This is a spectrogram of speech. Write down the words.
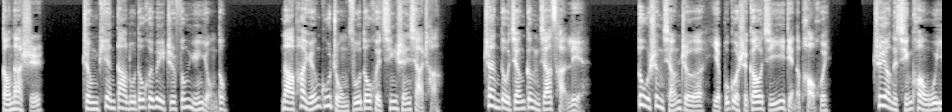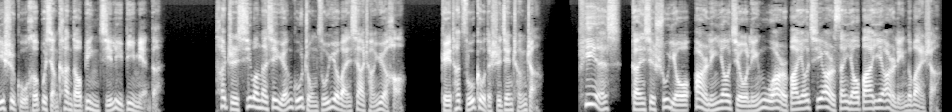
到那时，整片大陆都会为之风云涌动。哪怕远古种族都会亲身下场，战斗将更加惨烈。斗圣强者也不过是高级一点的炮灰，这样的情况无疑是古河不想看到并极力避免的。他只希望那些远古种族越晚下场越好，给他足够的时间成长。P.S. 感谢书友二零幺九零五二八幺七二三幺八一二零的万赏。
